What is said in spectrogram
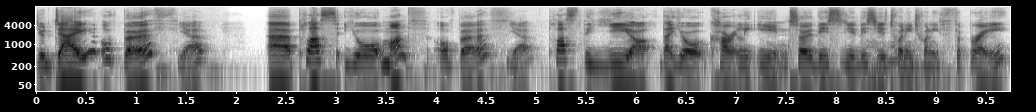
your day of birth Yeah. Uh, plus your month of birth Yeah. plus the year that you're currently in. So this year, this year's 2023.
